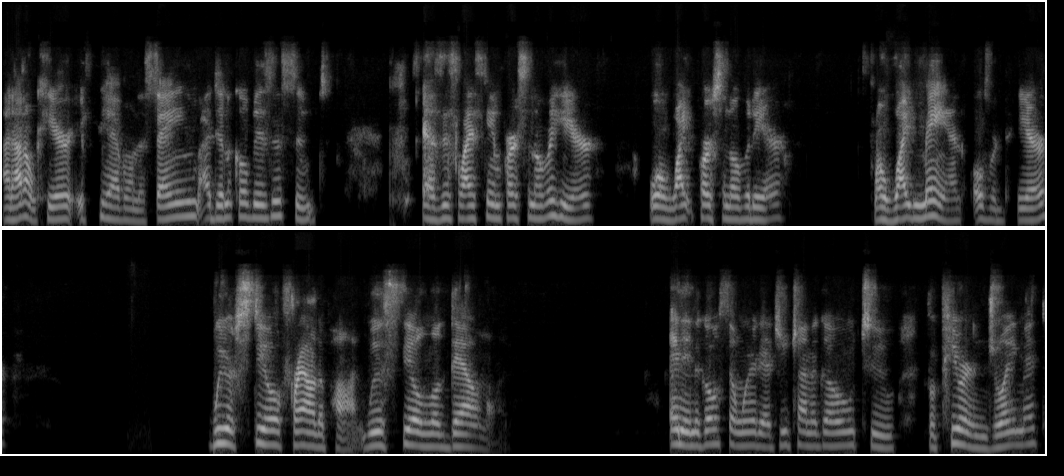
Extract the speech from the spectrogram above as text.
And I don't care if you have on the same identical business suits as this light skinned person over here, or white person over there, or white man over there, we are still frowned upon. We're still looked down on. And then to go somewhere that you're trying to go to for pure enjoyment,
